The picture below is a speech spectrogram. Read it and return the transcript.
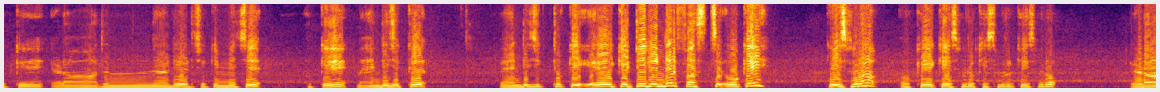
ഓക്കെ എടാ അതൊന്ന് അടി അടിച്ച് Kimmich. Okay Van Dijk Van Dijk to കിട്ടിയിട്ടുണ്ട്. ഫസ്റ്റ് ഓക്കെ കേസ് ബ്രോ ഓക്കെ കേസ് ബ്രോ കേസ് ബ്രോ കേസ് ബ്രോ എടാ.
